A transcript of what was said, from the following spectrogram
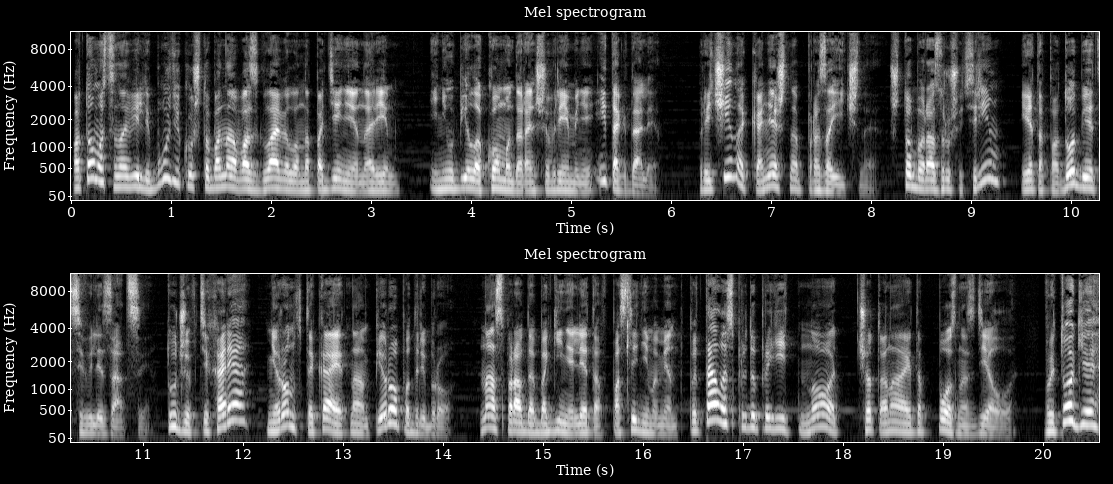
потом остановили Будику, чтобы она возглавила нападение на Рим и не убила Комода раньше времени и так далее. Причина, конечно, прозаичная. Чтобы разрушить Рим, и это подобие цивилизации. Тут же втихаря Нерон втыкает нам перо под ребро. Нас, правда, богиня Лета в последний момент пыталась предупредить, но что-то она это поздно сделала. В итоге,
